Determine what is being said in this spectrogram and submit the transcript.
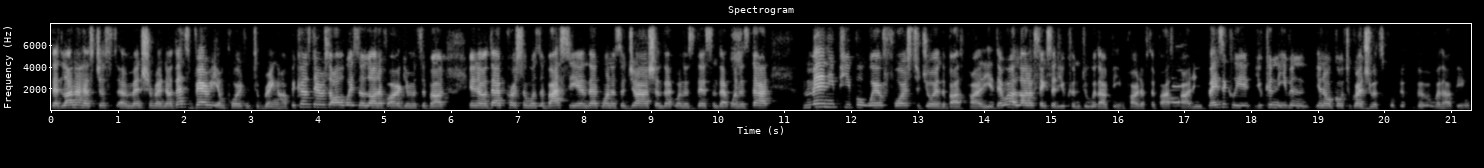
that Lana has just uh, mentioned right now. That's very important to bring up because there's always a lot of arguments about, you know, that person was a Ba'athi and that one is a Josh and that one is this and that one is that many people were forced to join the Ba'ath Party. There were a lot of things that you couldn't do without being part of the Ba'ath Party. Basically, you couldn't even, you know, go to graduate school b- b- without being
